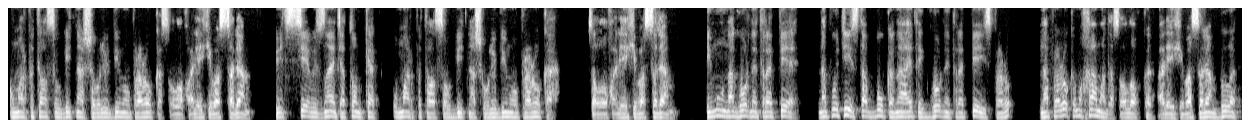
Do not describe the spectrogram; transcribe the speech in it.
Умар пытался убить нашего любимого пророка, саллаху алейхи вассалям. Ведь все вы знаете о том, как Умар пытался убить нашего любимого пророка, саллаху алейхи вассалям. Ему на горной тропе, на пути из Табука, на этой горной тропе из пророк... на пророка Мухаммада, саллаху алейхи вассалям, было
